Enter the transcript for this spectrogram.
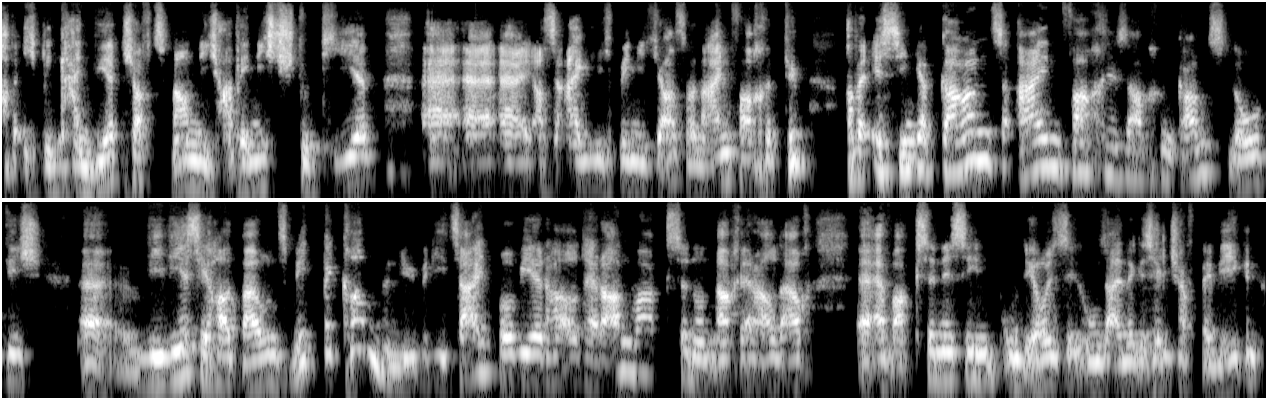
aber ich bin kein Wirtschaftsmann, ich habe nicht studiert, äh, äh, äh, also eigentlich bin ich ja so ein einfacher Typ, aber es sind ja ganz einfache Sachen, ganz logisch, äh, wie wir sie halt bei uns mitbekommen, über die Zeit, wo wir halt heranwachsen und nachher halt auch äh, Erwachsene sind und die uns in unserer Gesellschaft bewegen.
